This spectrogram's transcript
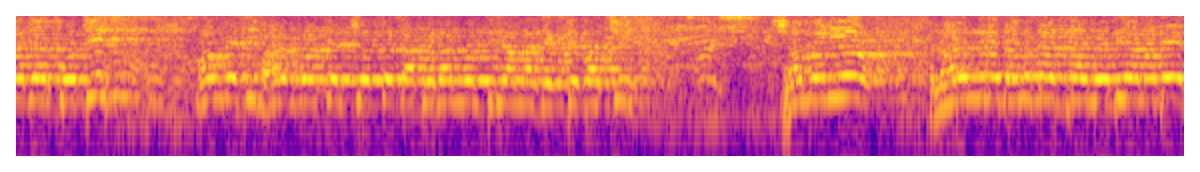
হাজার পঁচিশ কংগ্রেসই ভারতবর্ষের চোদ্দটা প্রধানমন্ত্রী আমরা দেখতে পাচ্ছি। সম্মানীয় নরেন্দ্র দামোদর দাস মোদী আমাদের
